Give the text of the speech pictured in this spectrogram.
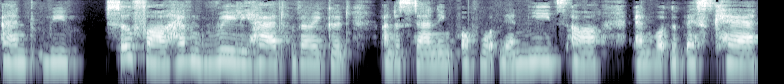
and we so far haven't really had a very good understanding of what their needs are and what the best care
